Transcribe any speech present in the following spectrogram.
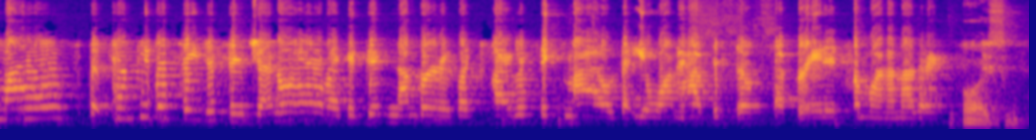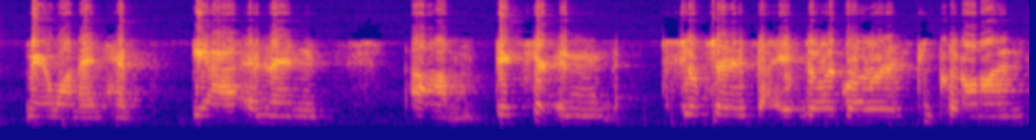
miles, but some people say just in general, like a good number is like five or six miles that you want to have the still separated from one another. Oh, I see. Marijuana and hemp. Yeah, and then um, there's certain filters that indoor growers can put on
